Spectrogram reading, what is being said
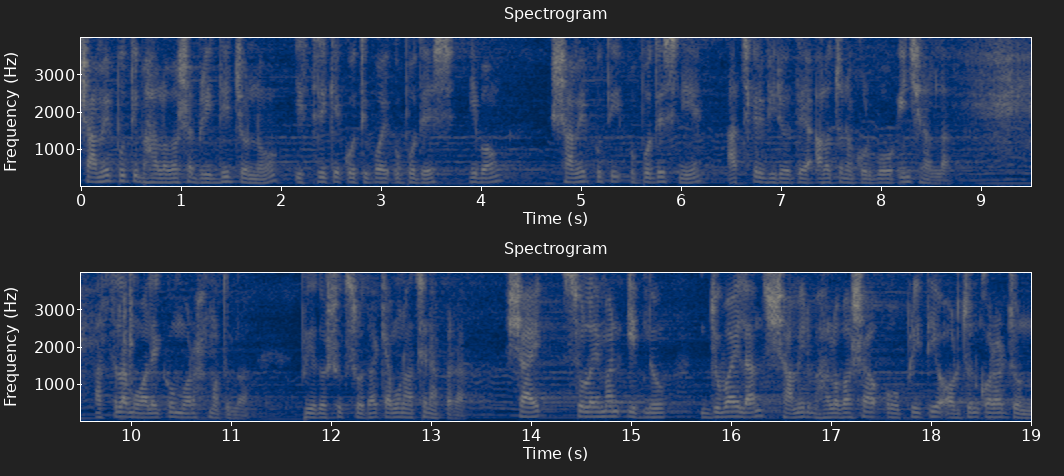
স্বামীর প্রতি ভালোবাসা বৃদ্ধির জন্য স্ত্রীকে কতিপয় উপদেশ এবং স্বামীর প্রতি উপদেশ নিয়ে আজকের ভিডিওতে আলোচনা করব ইনশাআল্লাহ। আসসালামু আলাইকুম ওরহমতুল্লাহ। প্রিয় দর্শক শ্রোতা, কেমন আছেন আপনারা? শাইখ সুলাইমান ইবনু জুবাইলান স্বামীর ভালোবাসা ও প্রীতি অর্জন করার জন্য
